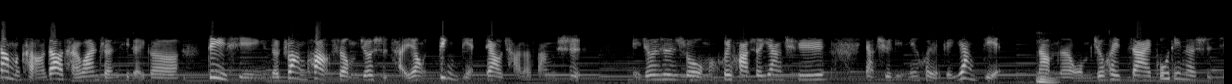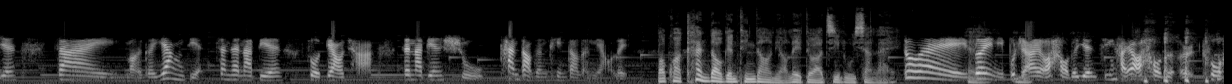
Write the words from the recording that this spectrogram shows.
那我们考量到台湾整体的一个地形的状况，所以我们就是采用定点调查的方式。也就是说，我们会划设样区，样区里面会有一个样点，那么呢，我们就会在固定的时间。在某一个样点站在那边做调查，在那边数看到跟听到的鸟类，包括看到跟听到的鸟类都要记录下来。对，所以你不只要有好的眼睛，嗯、还要好的耳朵，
